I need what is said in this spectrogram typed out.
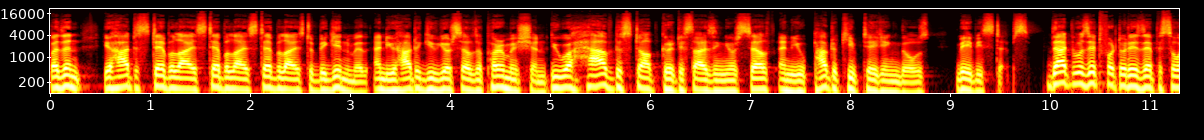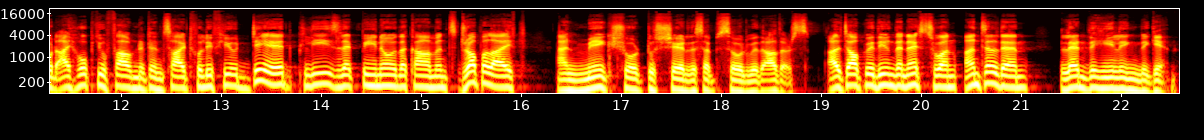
But then you have to stabilize, stabilize, stabilize to begin with, and you have to give yourself the permission. You have to stop criticizing yourself and you have to keep taking those baby steps. That was it for today's episode. I hope you found it insightful. If you did, please let me know in the comments, drop a like, and make sure to share this episode with others. I'll talk with you in the next one. Until then, let the healing begin.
